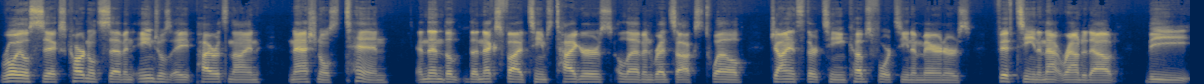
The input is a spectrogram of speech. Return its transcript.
Royals six. Cardinals seven. Angels eight. Pirates nine. Nationals 10. And then the, the next five teams Tigers 11, Red Sox 12, Giants 13, Cubs 14, and Mariners 15. And that rounded out the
